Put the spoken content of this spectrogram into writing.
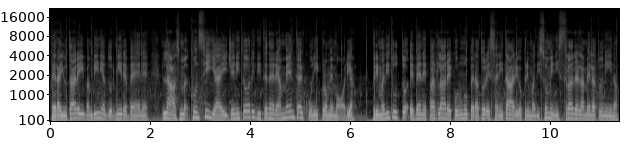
Per aiutare i bambini a dormire bene, l'ASM consiglia ai genitori di tenere a mente alcuni promemoria. Prima di tutto è bene parlare con un operatore sanitario prima di somministrare la melatonina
